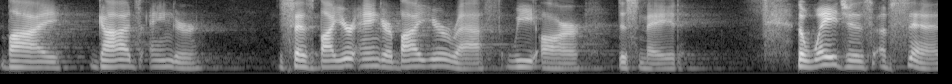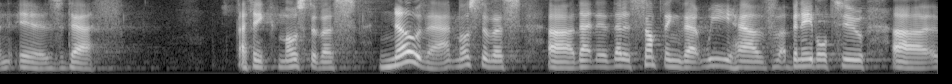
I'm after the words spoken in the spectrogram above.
by God's anger. He says, By your anger, by your wrath, we are dismayed. The wages of sin is death. I think most of us know that. Most of us, uh, that, that is something that we have been able to uh,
